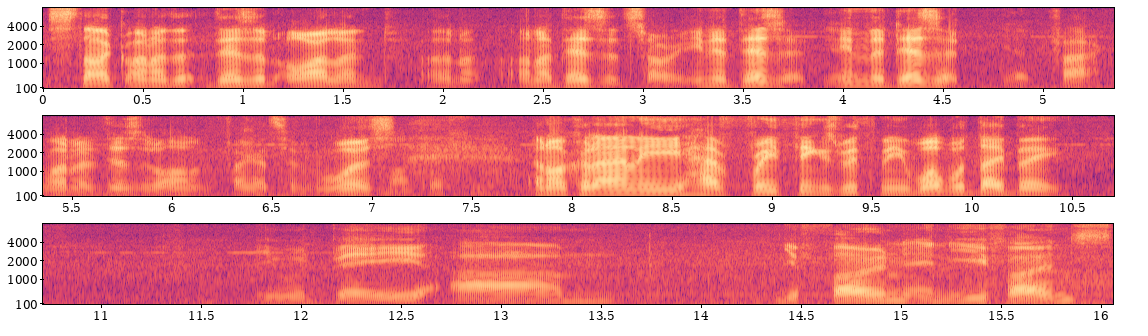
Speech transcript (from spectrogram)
stuck on a desert island, on a, on a desert, sorry, in a desert, Yeah. in the desert, Yep. fuck, not a desert island, fuck, that's even worse. Question. And I could only have three things with me, what would they be? It would be um, your phone and earphones.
